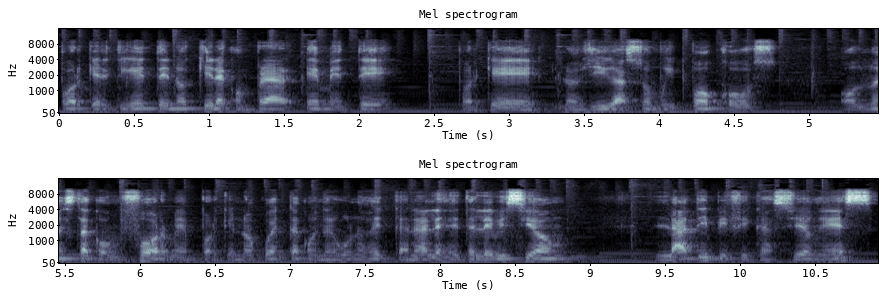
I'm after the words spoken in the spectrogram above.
porque el cliente no quiere comprar MT porque los gigas son muy pocos o no está conforme porque no cuenta con algunos canales de televisión, la tipificación es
